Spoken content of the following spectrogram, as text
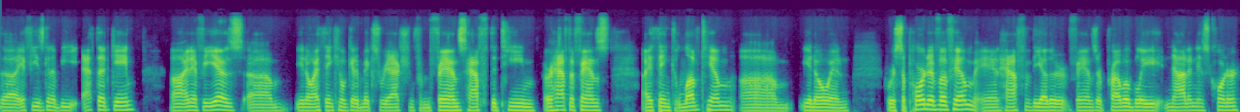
uh, if he's going to be at that game. Uh, and if he is, um, you know, I think he'll get a mixed reaction from the fans. Half the team or half the fans, I think, loved him, um, you know, and were supportive of him. And half of the other fans are probably not in his corner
